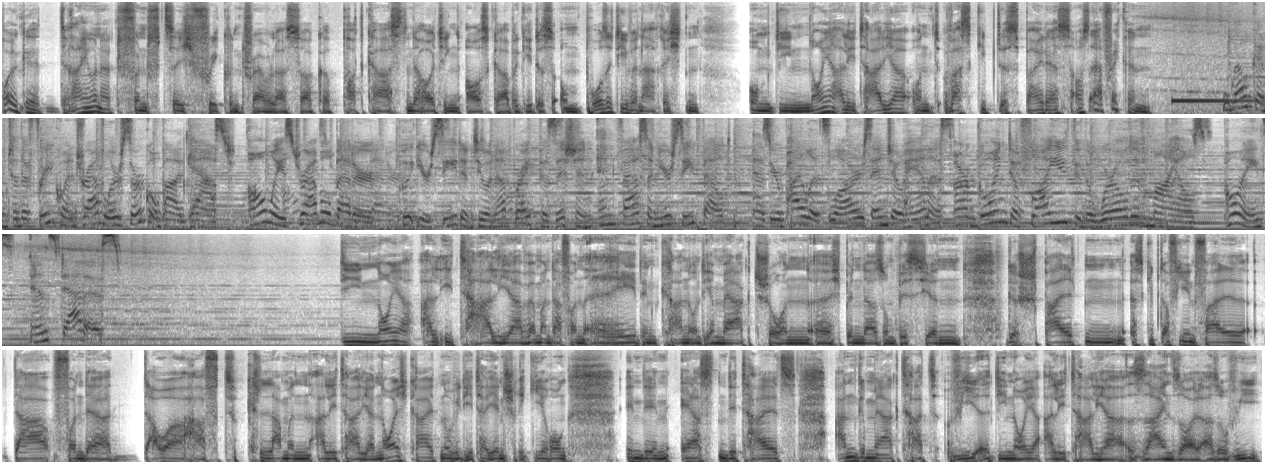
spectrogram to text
Folge 350 Frequent Traveler Circle Podcast. In der heutigen Ausgabe geht es um positive Nachrichten, um die neue Alitalia und was gibt es bei der South African. Welcome to the Frequent Traveler Circle podcast. Always travel better. Put your seat into an upright position and fasten your seatbelt as your pilots Lars and Johannes are going to fly you through the world of miles, points, and status die neue Alitalia, wenn man davon reden kann. Und ihr merkt schon, äh, ich bin da so ein bisschen gespalten. Es gibt auf jeden Fall da von der dauerhaft klammen Alitalia Neuigkeiten und wie die italienische Regierung in den ersten Details angemerkt hat, wie die neue Alitalia sein soll. Also wie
